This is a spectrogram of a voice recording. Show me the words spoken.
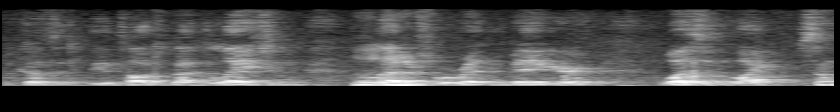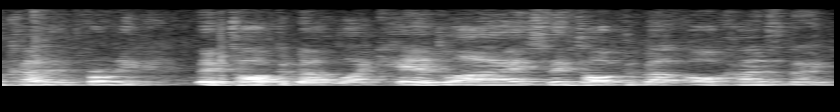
because it, it talks about Galatians. The Mhm. letters were written bigger. Was it like some kind of infirmity? They talked about like head lice. They talked about all kinds of things.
